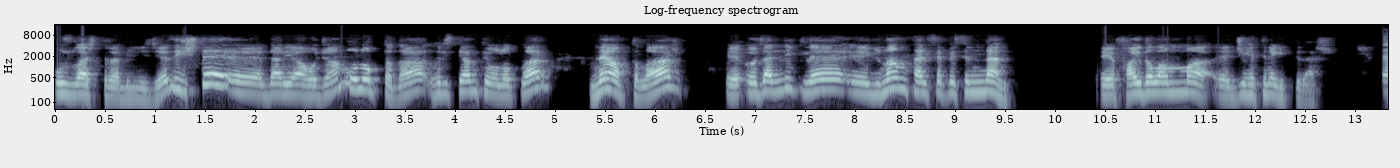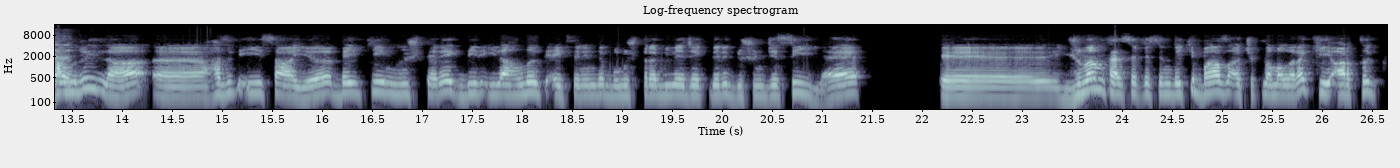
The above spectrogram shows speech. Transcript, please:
uzlaştırabileceğiz? İşte e, Derya Hocam o noktada Hristiyan teologlar ne yaptılar? E, özellikle e, Yunan felsefesinden e, faydalanma e, cihetine gittiler. Evet. Tanrı'yla e, Hazreti İsa'yı belki müşterek bir ilahlık ekseninde buluşturabilecekleri düşüncesiyle e, Yunan felsefesindeki bazı açıklamalara ki artık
